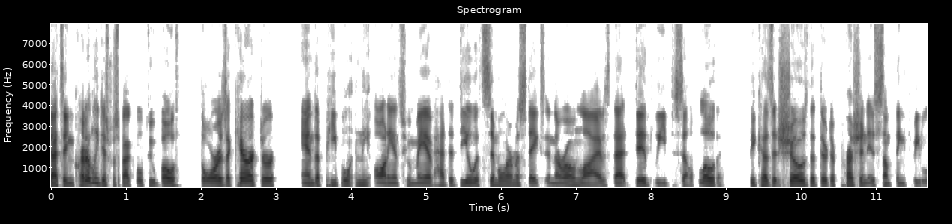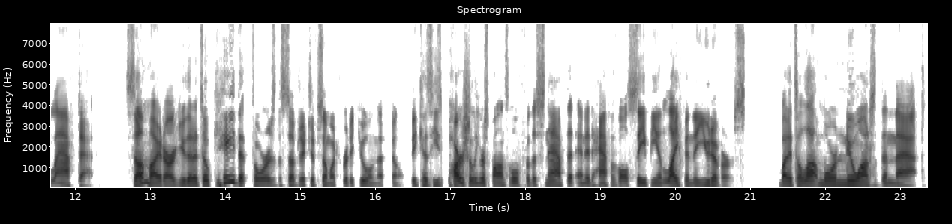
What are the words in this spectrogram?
That's incredibly disrespectful to both Thor as a character and the people in the audience who may have had to deal with similar mistakes in their own lives that did lead to self loathing, because it shows that their depression is something to be laughed at. Some might argue that it's okay that Thor is the subject of so much ridicule in the film, because he's partially responsible for the snap that ended half of all sapient life in the universe. But it's a lot more nuanced than that.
